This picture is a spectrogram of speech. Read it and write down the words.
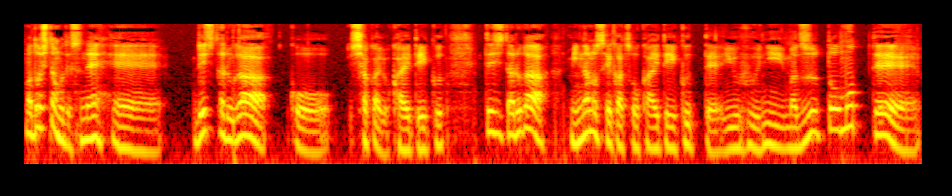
まあ、どうしてもですね、えー、デジタルがこう社会を変えていく。デジタルがみんなの生活を変えていくっていうふうに、まあ、ずっと思って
